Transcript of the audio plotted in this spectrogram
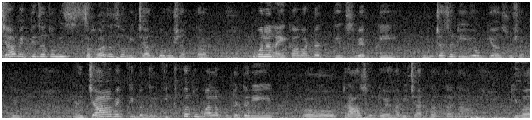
ज्या व्यक्तीचा तुम्ही सहज असा विचार करू शकता तुम्हाला नाही का वाटत तीच व्यक्ती तुमच्यासाठी योग्य असू शकते? आणि ज्या व्यक्तीबद्दल इतकं तुम्हाला कुठेतरी त्रास होतो आहे हा विचार करताना किंवा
